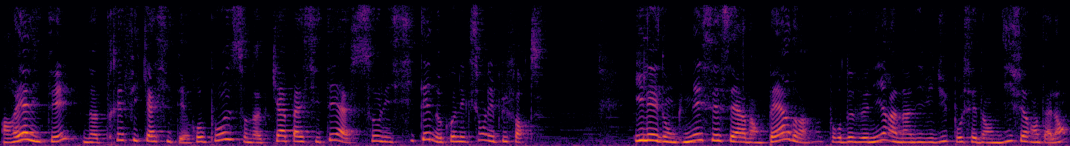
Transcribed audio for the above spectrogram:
En réalité, notre efficacité repose sur notre capacité à solliciter nos connexions les plus fortes. Il est donc nécessaire d'en perdre pour devenir un individu possédant différents talents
